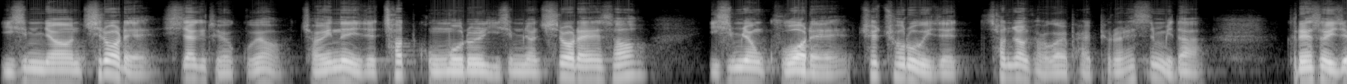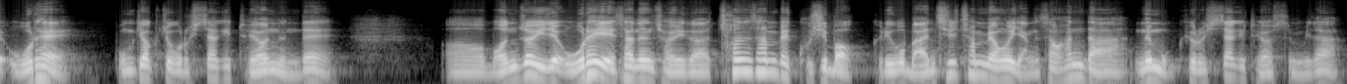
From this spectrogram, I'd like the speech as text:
20년 7월에 시작이 되었고요. 저희는 이제 첫 공모를 20년 7월에 해서 20년 9월에 최초로 이제 선정 결과를 발표를 했습니다. 그래서 이제 올해 본격적으로 시작이 되었는데 어 먼저 이제 올해 예산은 저희가 1,390억 그리고 17,000명을 양성한다는 목표로 시작이 되었습니다.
